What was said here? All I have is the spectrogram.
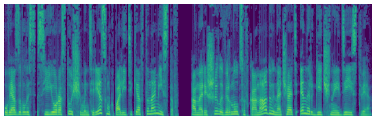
увязывалась с ее растущим интересом к политике автономистов. Она решила вернуться в Канаду и начать энергичные действия.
